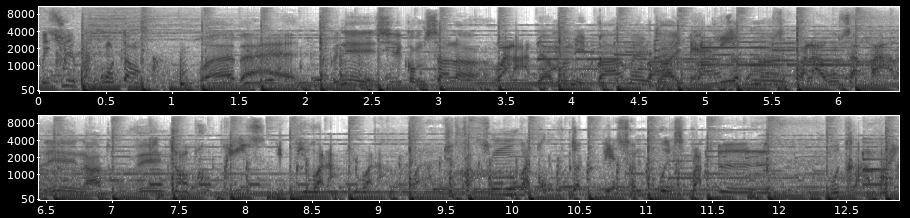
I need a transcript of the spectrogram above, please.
mais si vous n'êtes pas content, Ouais, bah, venez, s'il est comme ça là. Voilà. Bien, moi, mais pas même, travaille ben, voilà où ça va. Allez, on a trouvé. Une entreprise, et puis voilà, voilà, voilà. De toute façon, on va trouver d'autres personnes pour exploiter euh, au travail.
